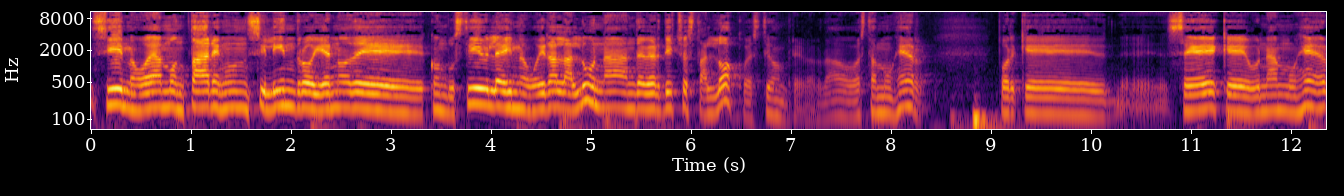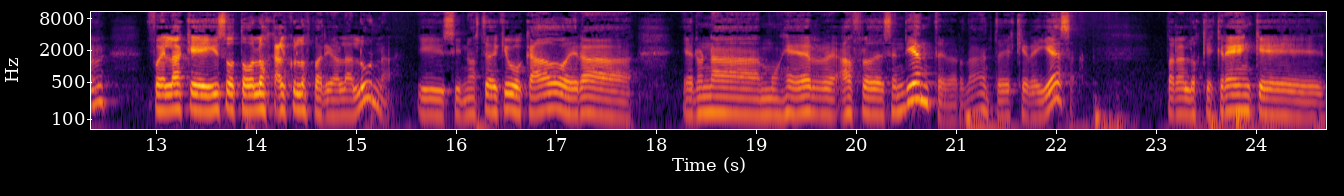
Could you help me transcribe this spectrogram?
sí, me voy a montar en un cilindro lleno de combustible y me voy a ir a la luna, han de haber dicho, está loco este hombre, ¿verdad? O esta mujer, porque eh, sé que una mujer fue la que hizo todos los cálculos para ir a la luna y si no estoy equivocado era, era una mujer afrodescendiente, ¿verdad? Entonces, qué belleza. Para los que creen que,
